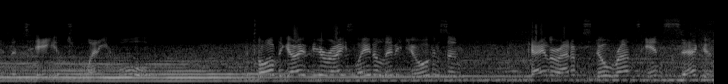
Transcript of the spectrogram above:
in the T of 24. The 12 to go for your race leader, Livy Jorgensen. Kayla Adams still runs in second.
